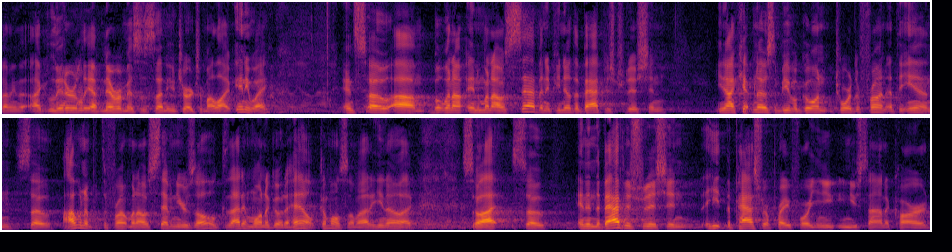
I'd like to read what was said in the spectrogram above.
I mean, like literally, I've never missed a Sunday in church in my life. Anyway, and so, um, but when I and when I was seven, if you know the Baptist tradition, you know I kept noticing people going toward the front at the end. So I went up at the front when I was seven years old because I didn't want to go to hell. Come on, somebody, you know. So I so and in the Baptist tradition, he, the pastor will pray for you and, you and, you, sign a card,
